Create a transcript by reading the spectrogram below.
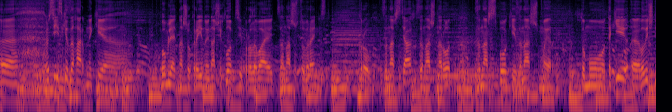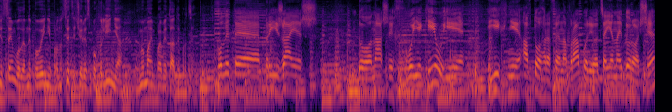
е, російські загарбники е, бомблять нашу країну і наші хлопці проливають за нашу суверенність кров, за наш стяг, за наш народ, за наш спокій, за наш мир. Тому такі е, величні символи вони повинні проноситися через покоління, ми маємо пам'ятати про це. коли ти приїжджаєш до наших вояків і їхні автографи на прапорі, оце є найдорожче,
